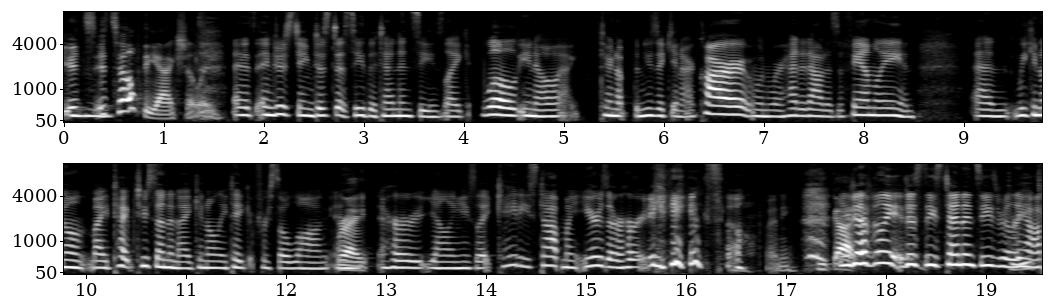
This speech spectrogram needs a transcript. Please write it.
know, it's Mhm. it's healthy actually. And it's interesting just to see the tendencies. Like, well, you know, I turn up the music in our car when we're headed out as a family, and and we can only my type two son and I can only take it for so long. And Right. Her yelling, he's like, "Katie, stop! My ears are hurting." so Funny. You've you definitely just these tendencies really three happen.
